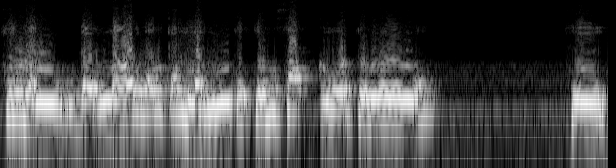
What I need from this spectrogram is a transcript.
khi mình được nói đến cái lệnh cái chính sách của trung ương ấy, thì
